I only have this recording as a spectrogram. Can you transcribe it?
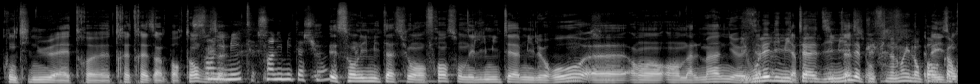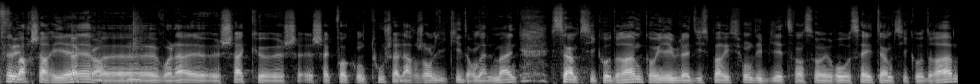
continuent à être euh, très, très importants. Sans limite, sans limitation Et sans limitation. En France, on est limité à 1000 euros. en, Allemagne... Ils voulaient limiter à 10 000, et puis finalement, ils l'ont pas eh ben, encore fait. Ils ont fait marche arrière. Voilà, chaque, chaque fois qu'on touche à l'argent liquide en Allemagne, c'est un psychodrame. Quand il y a eu la disparition des billets de 500 euros, ça a été un psychodrame.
